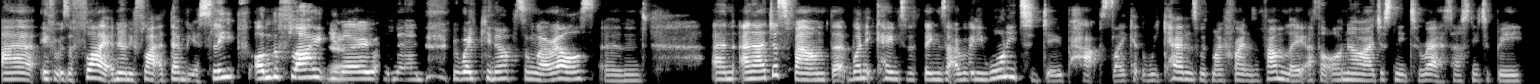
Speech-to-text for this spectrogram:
uh, if it was a flight, an early flight, I'd then be asleep on the flight, you know, and then be waking up somewhere else. And and and i just found that when it came to the things that i really wanted to do perhaps like at the weekends with my friends and family i thought oh no i just need to rest. I just need to be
